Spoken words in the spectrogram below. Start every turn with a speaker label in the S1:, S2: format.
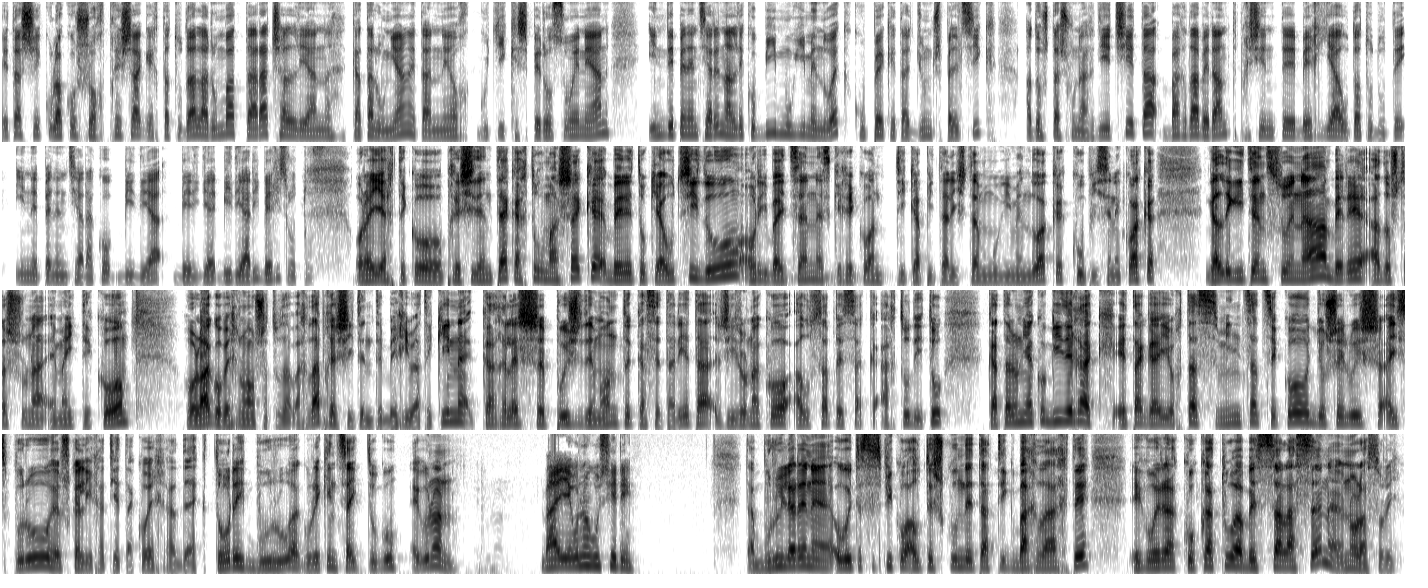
S1: Eta sekulako sorpresa gertatu da larun bat taratxaldean Katalunian eta neor gutik espero zuenean independentziaren aldeko bi mugimenduek, kupek eta juntspelzik, adostasunak dietxi eta barda berant presidente berria utatu dute independentziarako bidea, bideari berriz lotuz.
S2: Horai harteko presidenteak Artur Masek bere tokia utzi du, hori baitzen ezkerreko antikapitalista mugimenduak, kup izenekoak, galde egiten zuena bere adostasuna emaiteko, Hola, gobernua osatu da da, presidente berri batekin, Carles Puigdemont kazetari eta Gironako pesak hartu ditu Kataloniako giderak eta gai hortaz mintzatzeko Jose Luis Aizpuru, Euskal Iratietako erradeaktore burua gurekin zaitugu. Egunon?
S3: Bai, egunon guziri.
S2: Eta buruilaren e, ogoita zazpiko hauteskundetatik da arte, egoera kokatua bezala zen, nola zori?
